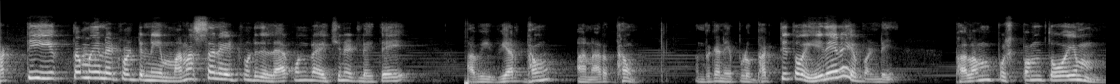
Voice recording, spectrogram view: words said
భక్తియుక్తమైనటువంటి నీ మనస్సు అనేటువంటిది లేకుండా ఇచ్చినట్లయితే అవి వ్యర్థం అనర్థం. అందుకని ఎప్పుడు భక్తితో ఏదైనా ఇవ్వండి. ఫలం పుష్పంతోయం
